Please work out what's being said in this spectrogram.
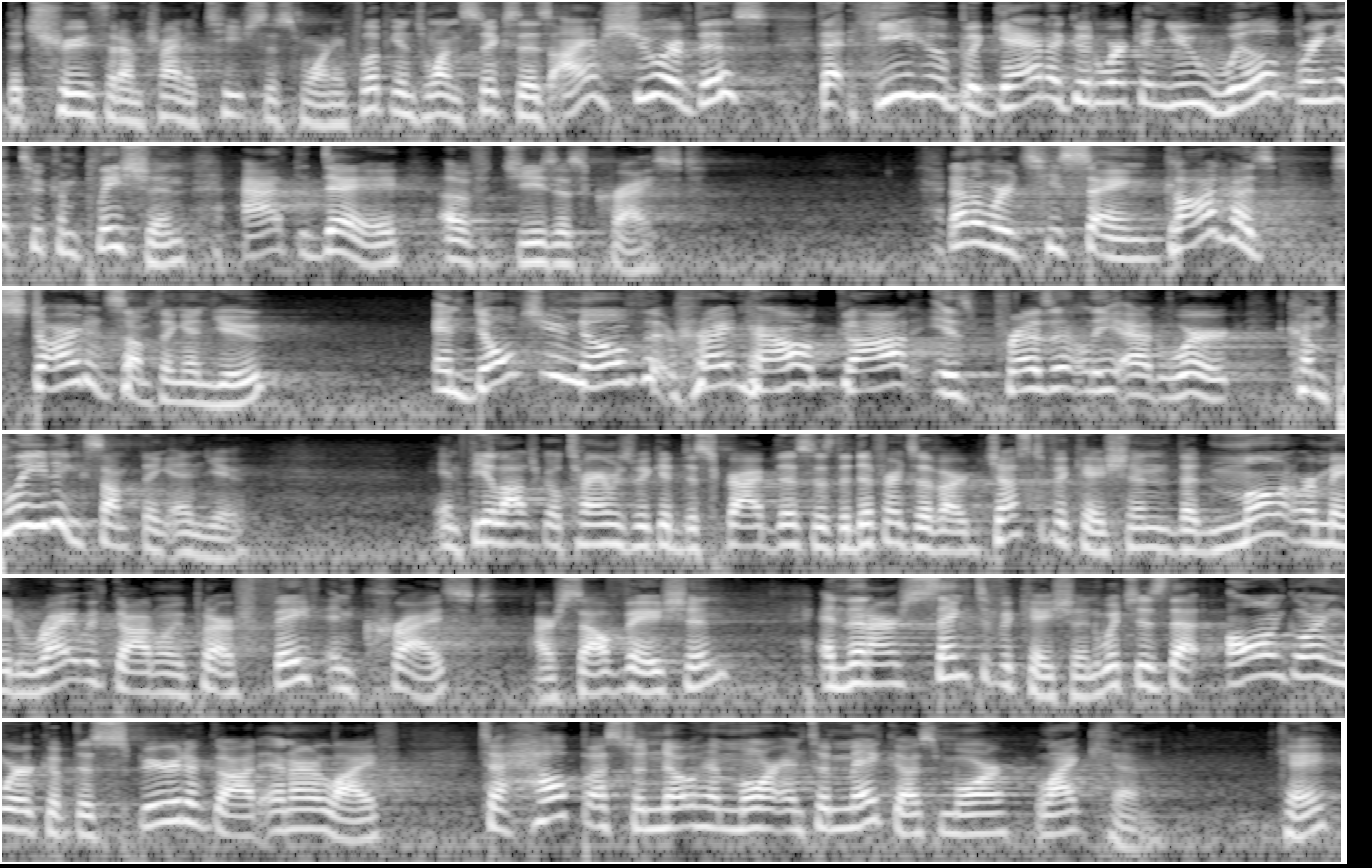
the truth that I'm trying to teach this morning. Philippians 1 6 says, I am sure of this, that he who began a good work in you will bring it to completion at the day of Jesus Christ. In other words, he's saying, God has started something in you. And don't you know that right now God is presently at work completing something in you? In theological terms, we could describe this as the difference of our justification, the moment we're made right with God when we put our faith in Christ, our salvation, and then our sanctification, which is that ongoing work of the Spirit of God in our life to help us to know Him more and to make us more like Him. Okay?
